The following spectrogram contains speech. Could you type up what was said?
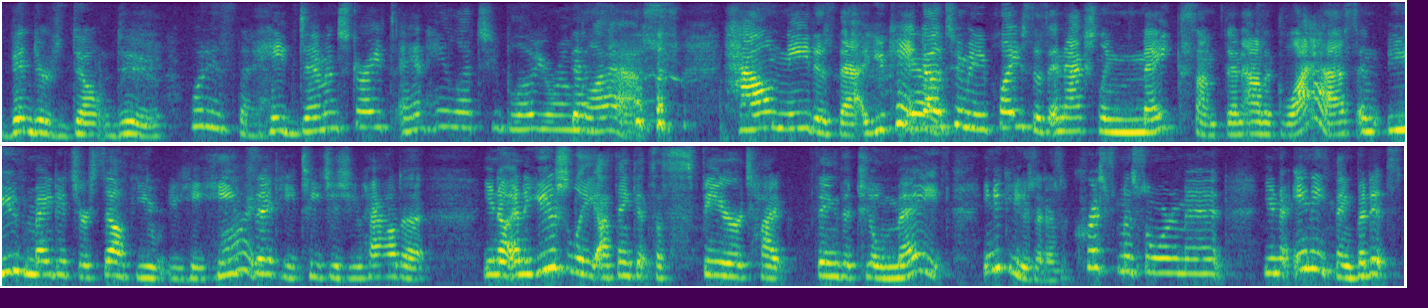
vendors don't do. What is that? He demonstrates and he lets you blow your own That's- glass. How neat is that? You can't Yeah. go too many places and actually make something out of glass and you've made it yourself. You he heats Right. it, he teaches you how to you know, and usually I think it's a sphere type thing that you'll make. And you can use it as a Christmas ornament, you know, anything, but it's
